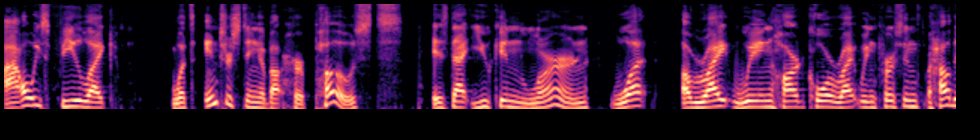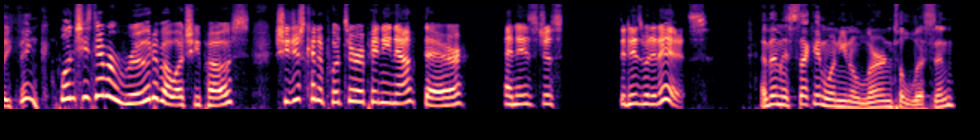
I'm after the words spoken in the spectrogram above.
I always feel like what's interesting about her posts is that you can learn what a right wing, hardcore right wing person how they think. Well, and she's never rude about what she posts. She just kind of puts her opinion out there and is just, it is what it is. And then the second one, you know, learn to listen.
